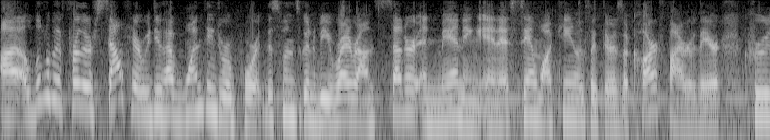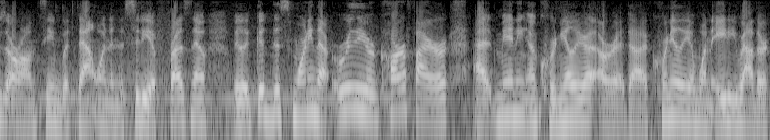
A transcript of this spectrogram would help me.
Uh, a little bit further south here, we do have one thing to report. This one's going to be right around Sutter and Manning in San Joaquin. Looks like there's a car fire there. Crews are on scene with that one in the city of Fresno. We look good this morning. That earlier car fire at Manning and Cornelia, or at uh, Cornelia 180 rather,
